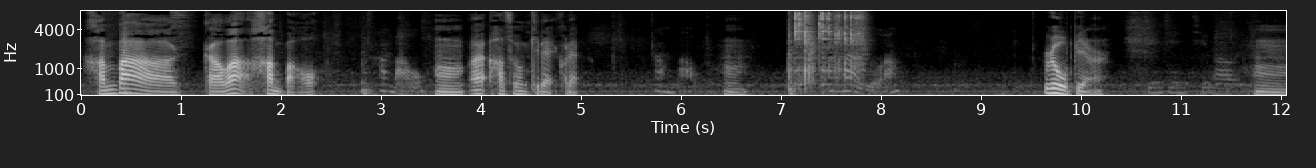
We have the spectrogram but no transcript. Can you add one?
ハンバーガーはハンバオ。ハンバオうん。え、発音きれい、これ。ハンバオ。うん。ハンバーグは？肉饼。全然違う。うん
